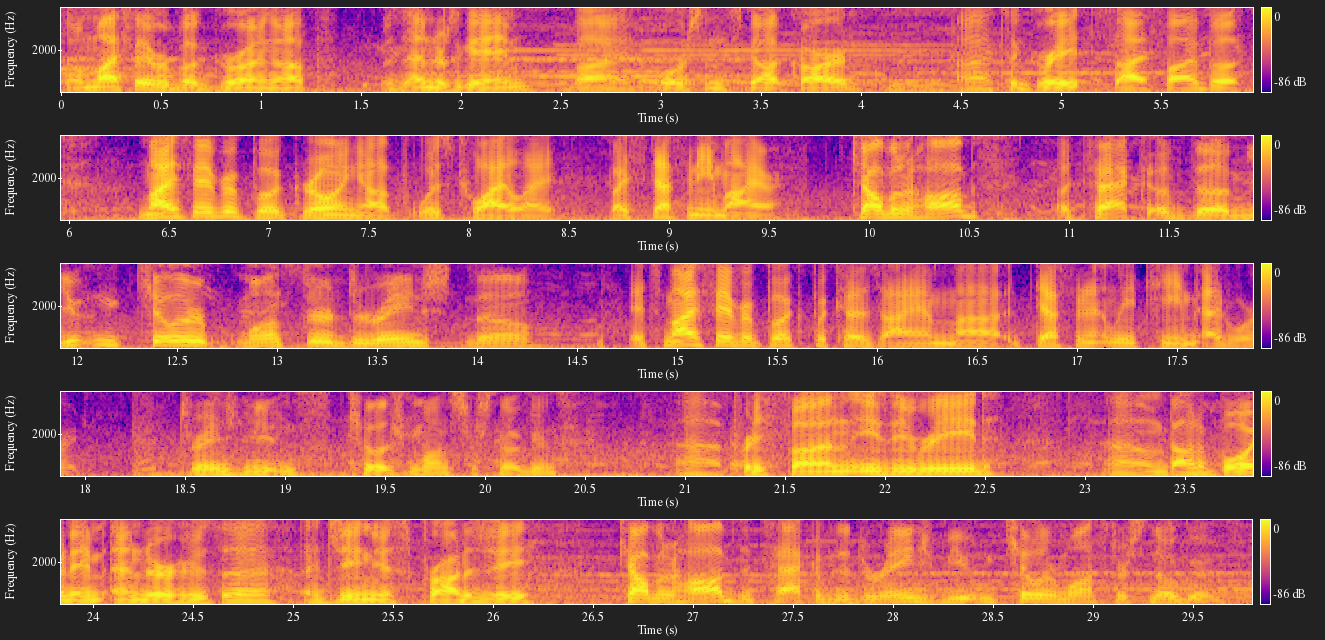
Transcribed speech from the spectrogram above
So my favorite book growing up was Ender's Game by Orson Scott Card. Uh, it's a great sci-fi book. My favorite book growing up was Twilight by Stephenie Meyer. Calvin and Hobbes, Attack of the Mutant Killer Monster Deranged, no, It's my favorite book because I am uh, definitely Team Edward. Deranged Mutants Killer Monster Snowgoons. Uh, pretty fun, easy read um, about a boy named Ender who's a, a genius prodigy. Calvin and Hobbes, Attack of the Deranged Mutant Killer Monster Snowgoons.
